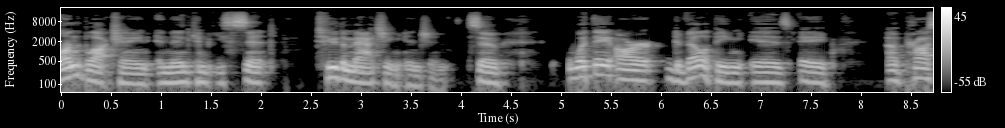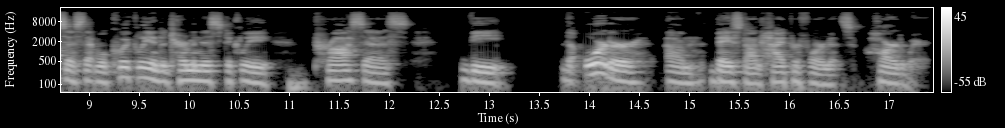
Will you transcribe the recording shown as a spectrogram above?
on the blockchain and then can be sent to the matching engine. So what they are developing is a, a process that will quickly and deterministically process the, the order um, based on high performance hardware.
